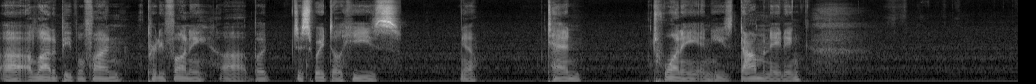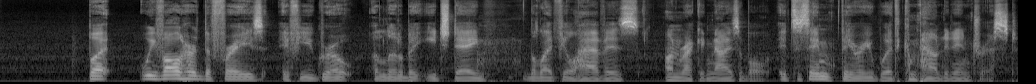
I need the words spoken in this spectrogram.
uh, a lot of people find pretty funny. Uh, but just wait till he's, you know, 10, 20, and he's dominating. But we've all heard the phrase if you grow a little bit each day, the life you'll have is unrecognizable. It's the same theory with compounded interest.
